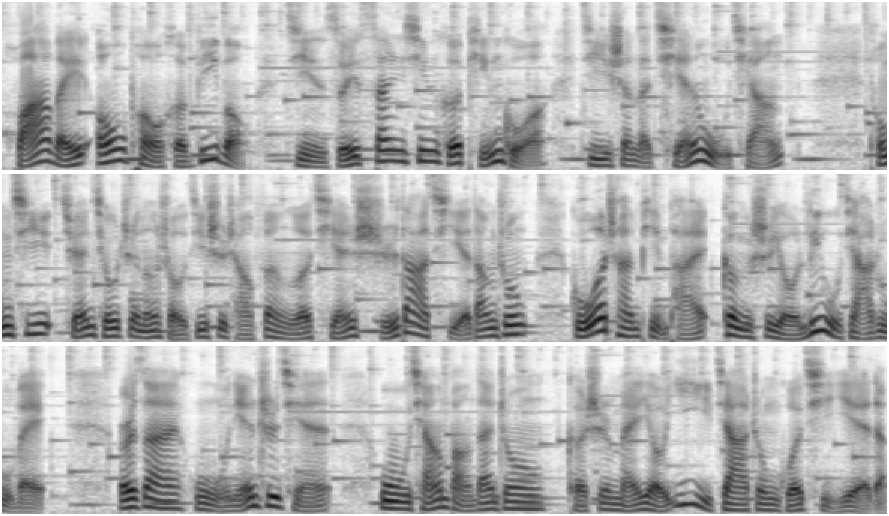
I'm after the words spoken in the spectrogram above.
华为、OPPO 和 vivo 紧随三星和苹果，跻身了前五强。同期全球智能手机市场份额前十大企业当中，国产品牌更是有六家入围。而在五年之前，五强榜单中可是没有一家中国企业的。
